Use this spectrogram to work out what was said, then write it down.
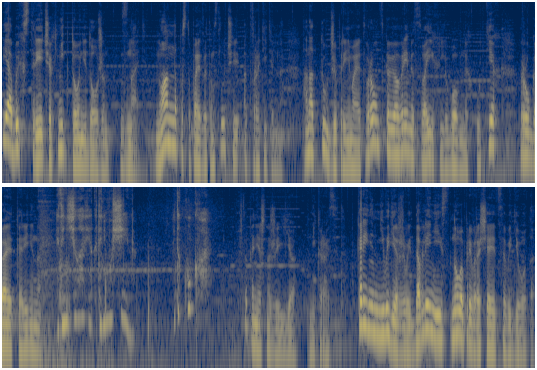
и об их встречах никто не должен знать. Но Анна поступает в этом случае отвратительно. Она тут же принимает Вронского и во время своих любовных утех ругает Каренина. Это не человек, это не мужчина. Это кукла. Что, конечно же, ее не красит. Каренин не выдерживает давления и снова превращается в идиота.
